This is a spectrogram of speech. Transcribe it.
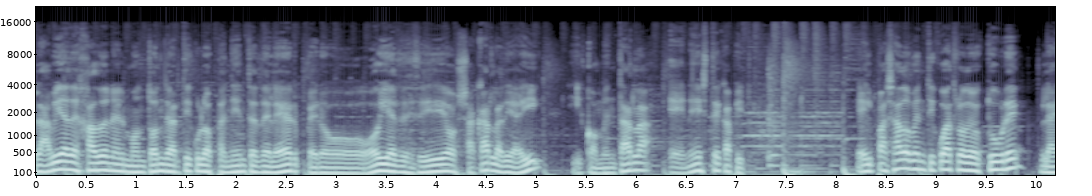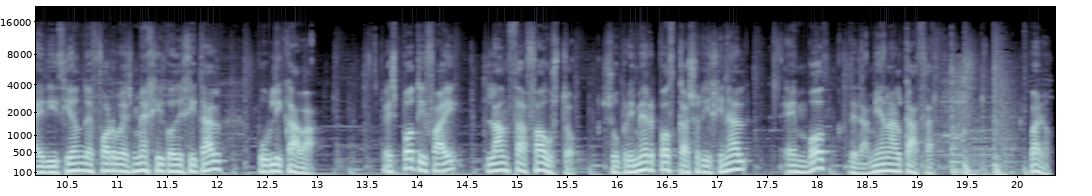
La había dejado en el montón de artículos pendientes de leer, pero hoy he decidido sacarla de ahí y comentarla en este capítulo. El pasado 24 de octubre, la edición de Forbes México Digital publicaba Spotify lanza Fausto, su primer podcast original en voz de Damián Alcázar. Bueno,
